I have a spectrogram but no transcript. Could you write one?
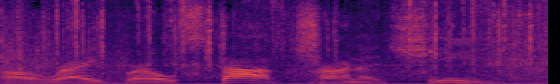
Alright, bro. Stop trying to cheat.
